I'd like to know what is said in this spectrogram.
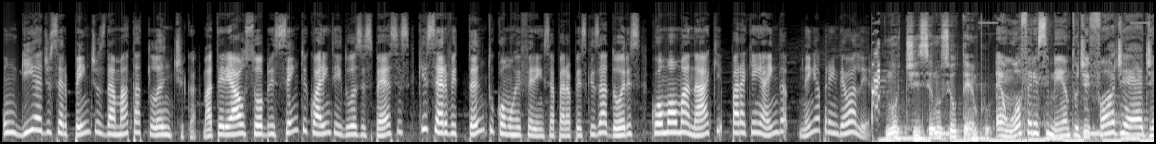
um guia de serpentes da Mata Atlântica, material sobre 142 espécies que serve tanto como referência para pesquisadores como almanaque para quem ainda nem aprendeu a ler. Notícia no seu tempo. É um oferecimento de Ford Edge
